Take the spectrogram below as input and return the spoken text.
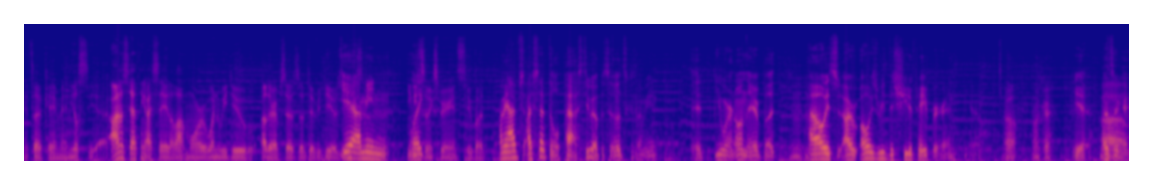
It's okay, man. You'll see. Uh, honestly, I think I say it a lot more when we do other episodes of WDOT. Yeah, so I mean, you like, need some experience too, but I mean, I've I've said the past two episodes because I mean, it, you weren't on there, but mm-hmm. I always I always read the sheet of paper and you know. Oh, okay. Yeah, that's um, okay.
